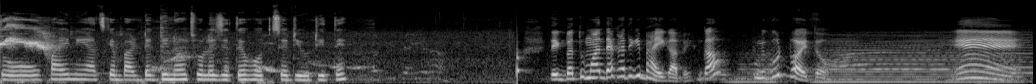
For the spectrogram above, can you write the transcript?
তো উপায় নেই, আজকে বার্থডের দিনেও চলে যেতে হচ্ছে ডিউটিতে দেখবা, তোমার দেখা থেকে ভাই গাবে। গাও, তুমি গুড বয় তো। হ্যাঁ।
